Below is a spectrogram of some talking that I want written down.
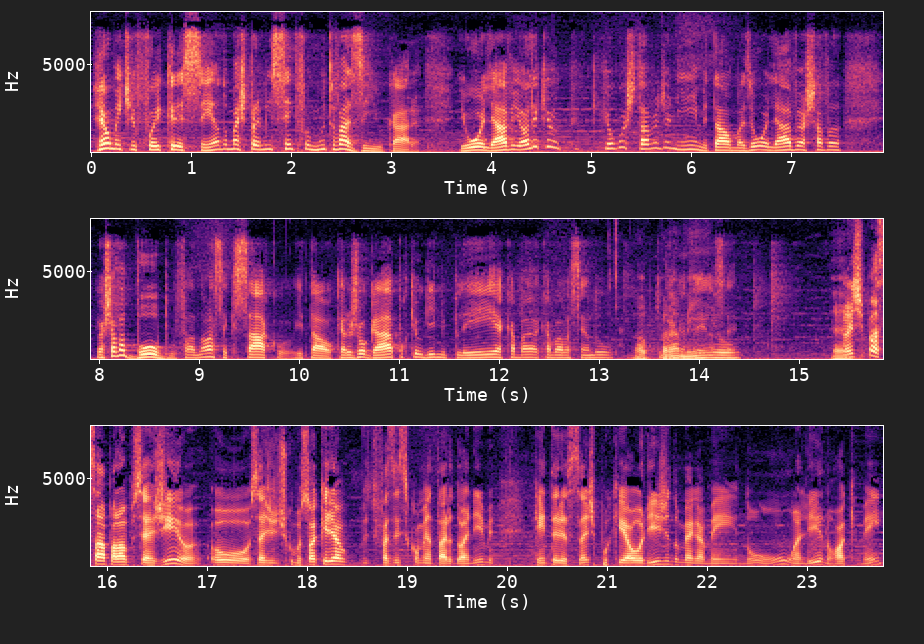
realmente foi crescendo, mas para mim sempre foi muito vazio, cara. Eu olhava e olha que eu que eu gostava de anime e tal, mas eu olhava e achava, eu achava bobo. Falava, nossa, que saco e tal. Quero jogar porque o gameplay acaba, acabava sendo. Ah, pra mim, eu, é. Antes de passar a palavra pro Serginho, ou Serginho, desculpa, eu só queria fazer esse comentário do anime, que é interessante porque a origem do Mega Man no 1 ali, no Rockman,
